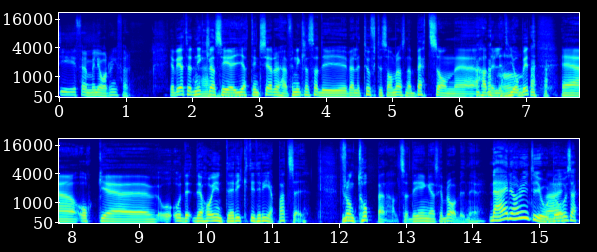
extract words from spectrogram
75 miljarder ungefär. Jag vet att Niklas är jätteintresserad av det här, för Niklas hade ju väldigt tufft i somras när Betsson eh, hade det lite jobbigt. Eh, och eh, och och det, det har ju inte riktigt repat sig. Från toppen alltså, det är en ganska bra bit ner. Nej, det har du inte gjort. Nej. Och så här,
